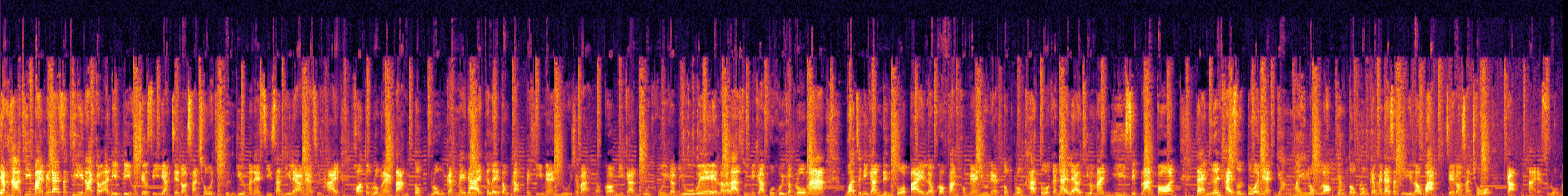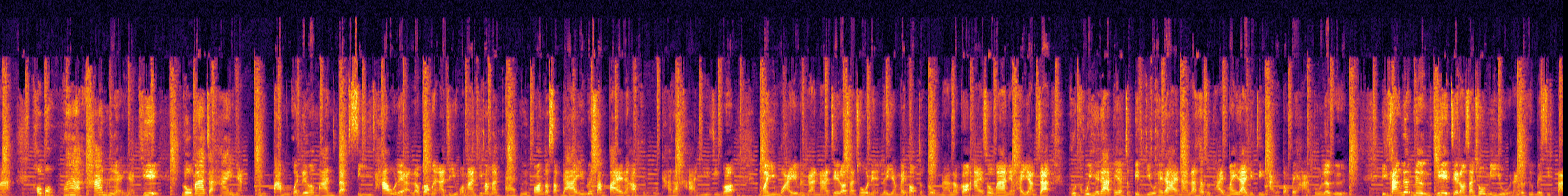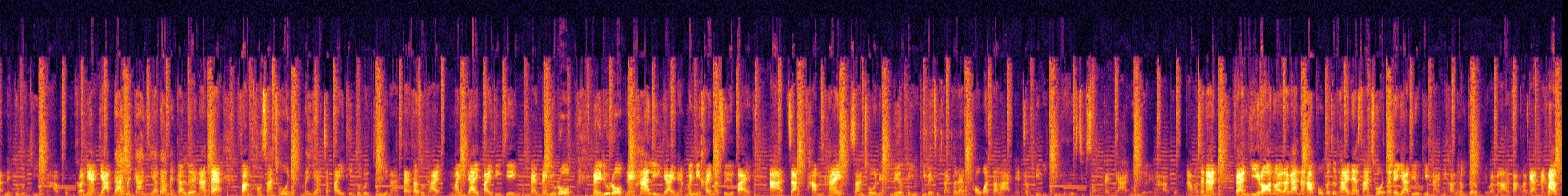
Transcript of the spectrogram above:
ยังหาที่ใหม่ไม่ได้สักทีนะกับอดีตปีของเชลซีอย่างเจดอนซานโชที่เพิ่งยืมมาในซีซั่นที่แล้วเนี่ยสุดท้ายข้อตกลงต่างๆ ตกลงกันไม่ได้ก็เลยต้องกลับไปที่แมนยูใช่ป่ะแล้วก็มีการพูดคุยกับยูเว่แล้วก็ล่าสุดมีการพูดคุยกับโรม่าว่าจะมีการดึงตัวไป แล้วก็ฝั่งของแมนยูเนี่ยตกลงค่าตัวกันได้แล้วที่ประมาณ 20 ล้านปอนด์แต่เงื่อนไขส่วนตัวเนี่ยยังไม่ลงล็อกยังตกลงกันไม่ได้สักทีระหว่างเจดอนซานโชกับอาเอสโรม่าเขาบอกว่าค่าเหนื่อยเนี่ยที่ โรม่าจะให้เนี่ยมันต่ำกว่าเดิมประมาณแบบ 4 เท่าเลยอะแล้วก็เหมือนอาจจะอยู่ประมาณที่ประมาณ 80,000ปอนด์ต่อสัปดาห์เองด้วยซ้ำไปนะครับโอ้โหถ้าราคานี้จริงๆก็ไม่ไหวเหมือนกันนะเจรอซานโชเนี่ยเลยยังไม่ตอบตกลงนะแล้วก็ไอโซมาเนี่ยพยายามจะพูดคุยให้ได้พยายามจะปิดดีลให้ได้นะแล้วถ้าสุดท้ายไม่ได้จริงๆ อาจจะต้องไปหาตัวเลือกอื่น อีกทางเลือกหนึ่งที่เจรอนซานโชมีอยู่นั่นก็คือเบสิกตัสในตุรกีนะครับผมก็เนี้ยอยากได้เหมือนกันอยากได้เหมือนกันเลยนะ แต่ฝั่งของซานโชเนี่ยไม่อยากจะไปที่ตุรกีนะแต่ถ้าสุดท้ายไม่ได้ไปจริงๆแบบในยุโรปในยุโรปใน 5 ลีกใหญ่เนี่ยไม่มีใครมาซื้อไป อาจจะทำให้ซานโชเนี่ยเลือกไปอยู่ที่เบสิตัก็ได้ เพราะว่าตลาดเนี่ยจะปิดอีกทีก็คือ 12 กันยานู่นเลยนะครับผมอะเพราะฉะนั้นแฟนผีรอหน่อยแล้วกันนะครับผมว่าสุดท้ายเนี่ยซานโชจะได้ย้ายไปอยู่ทีมไหนมีข่าวอะไรเพิ่มเติมเดี๋ยวไว้มาเล่าให้ฟังแล้วกันนะครับ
